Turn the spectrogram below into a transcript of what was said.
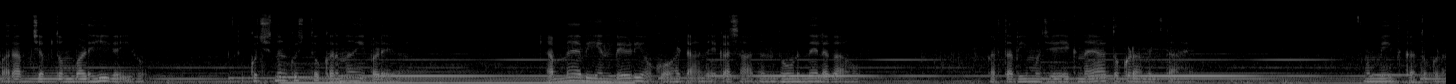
पर अब जब तुम बढ़ ही गई हो तो कुछ ना कुछ तो करना ही पड़ेगा। अब मैं भी इन बेड़ियों को हटाने का साधन ढूँढने लगा हूँ। पर तभी मुझे एक नया टुकड़ा मिलता है। उम्मीद का टुकड़ा।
